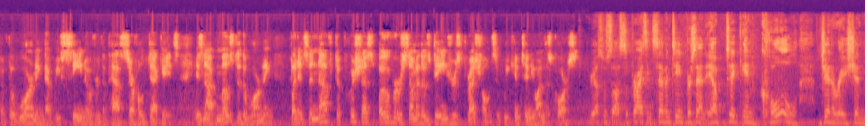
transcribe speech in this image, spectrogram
of the warming that we've seen over the past several decades. Is not most of the warming, but it's enough to push us over some of those dangerous thresholds if we continue on this course. We also saw a surprising 17% uptick in coal generation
